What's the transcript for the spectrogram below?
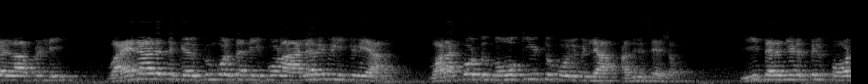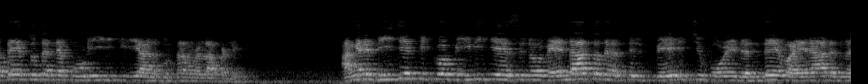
വെള്ളാപ്പള്ളി വയനാട് എന്ന് കേൾക്കുമ്പോൾ തന്നെ ഇപ്പോൾ അലറി വിളിക്കുകയാണ്. വടക്കോട്ട് നോക്കിയിട്ട് പോലുമില്ല അതിനുശേഷം. ഈ തെരഞ്ഞെടുപ്പിൽ കോട്ടയത്ത് തന്നെ കൂടിയിരിക്കുകയാണ് തുഷാർ വെള്ളാപ്പള്ളി. അങ്ങനെ ബി ജെ പിക്കോ ബി ഡി ജെ എസിനോ വേണ്ടാത്ത തരത്തിൽ പേടിച്ചു പോയത് എന്തേ വയനാട് എന്ന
